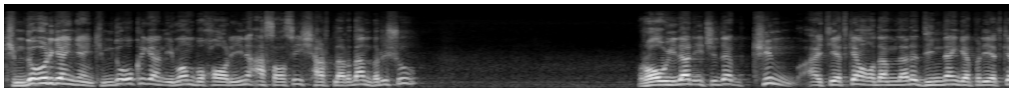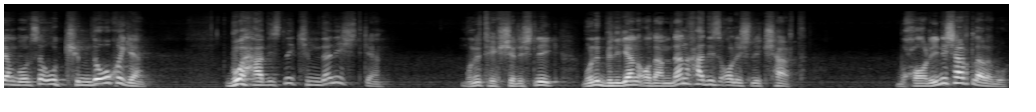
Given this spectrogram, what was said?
Kimda o'rgangan kimda o'qigan? Imom buxoriyni asosiy shartlaridan biri shu. Roviylar ichida kim aytayotgan odamlari dindan gapirayotgan bo'lsa u kimda o'qigan? Bu hadisni kimdan eshitgan? Buni tekshirishlik buni bilgan odamdan hadis olishlik shart. Buxoriyni shartlari bu.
